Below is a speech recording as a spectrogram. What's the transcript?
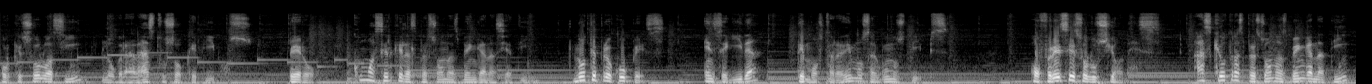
porque sólo así lograrás tus objetivos. Pero, ¿cómo hacer que las personas vengan hacia ti? No te preocupes, enseguida te mostraremos algunos tips. Ofrece soluciones. Haz que otras personas vengan a ti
